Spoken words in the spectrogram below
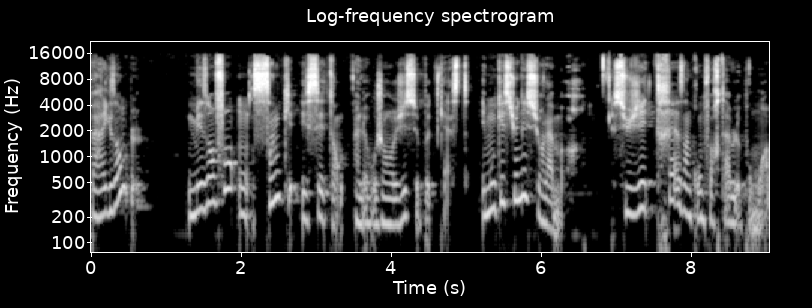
Par exemple, mes enfants ont 5 et 7 ans à l'heure où j'enregistre ce podcast et m'ont questionné sur la mort. Sujet très inconfortable pour moi,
